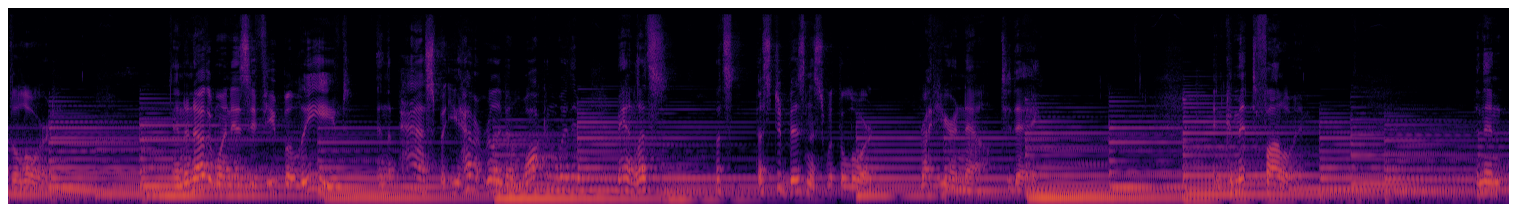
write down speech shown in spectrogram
the Lord. And another one is if you believed in the past, but you haven't really been walking with Him, man, let's let's let's do business with the Lord right here and now, today. And commit to follow him. And then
